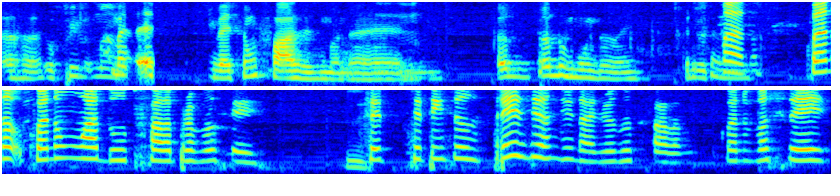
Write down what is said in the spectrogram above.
Aham. Eu fui. Mano, Mas é, assim, vai, são fases, mano. É, Uhum. Todo, todo mundo, velho. Impressionante. Mano, quando, quando um adulto fala pra você, Hum. você você tem seus 13 anos de idade, o adulto fala, quando você.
